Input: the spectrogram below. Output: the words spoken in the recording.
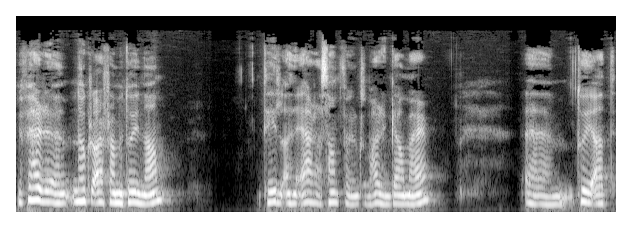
Vi fer nøkra år fram i tøyna til en æra samføring som har en gav mer, um, tøy at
